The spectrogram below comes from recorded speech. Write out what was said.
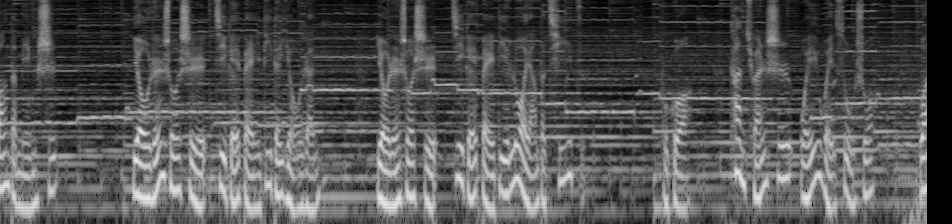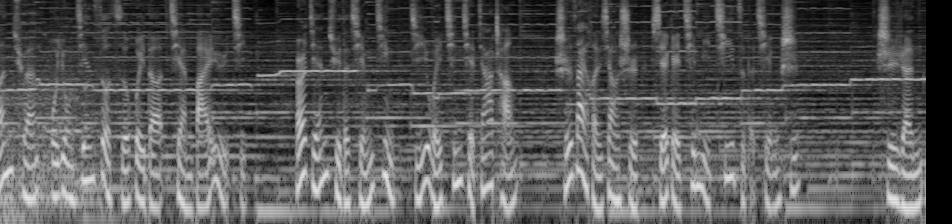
方的名诗。有人说是寄给北地的友人，有人说是寄给北地洛阳的妻子。不过，看全诗娓娓诉说，完全不用艰涩词汇的浅白语气，而剪取的情境极为亲切家常，实在很像是写给亲密妻子的情诗。诗人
